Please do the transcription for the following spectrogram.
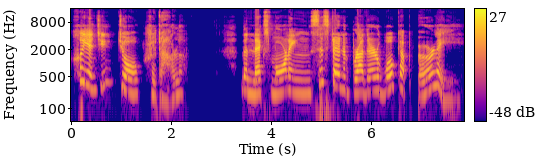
黑眼睛就睡着了。The next morning, sister and brother woke up early.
